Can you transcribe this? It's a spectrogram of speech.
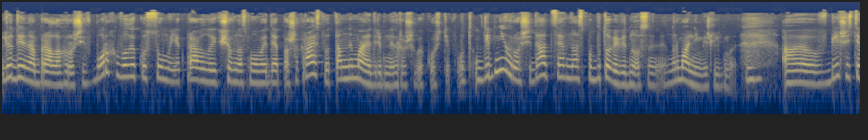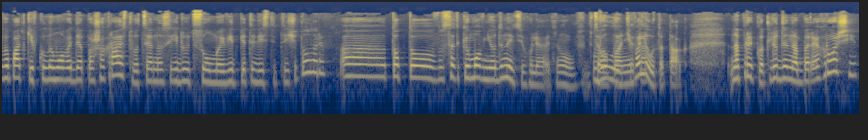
людина брала гроші в борг, велику суму. Як правило, якщо в нас мова йде про шахрайство, там немає дрібних грошових коштів. От дрібні гроші, да, це в нас побутові відносини, нормальні між людьми. А в більшості випадків, коли мова йде про шахрайство, це в нас йдуть суми від 50 тисяч доларів. Тобто, все-таки умовні одиниці гуляють. Ну, в цьому Великі, плані так. валюта. Так. Наприклад, людина бере гроші,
